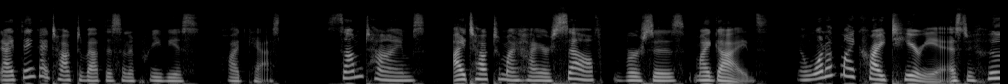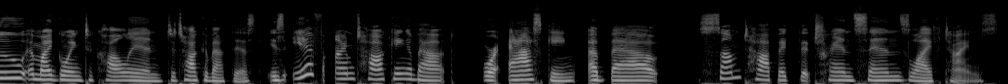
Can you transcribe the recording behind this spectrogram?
Now, I think I talked about this in a previous podcast. Sometimes I talk to my higher self versus my guides. Now, one of my criteria as to who am I going to call in to talk about this is if I'm talking about or asking about some topic that transcends lifetimes.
